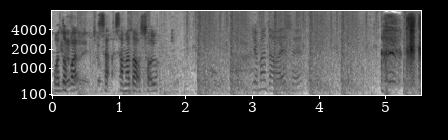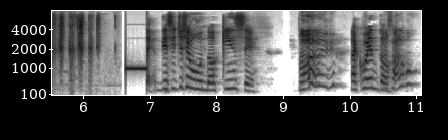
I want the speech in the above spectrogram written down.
What the ¿Qué fuck? Se, ha- se ha matado solo. Yo he matado a ese, ¿eh? Eh, 18 segundos, 15. ¡Ay! La cuento. ¿Es algo?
